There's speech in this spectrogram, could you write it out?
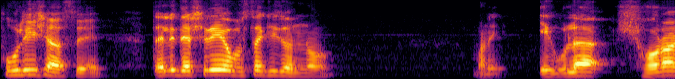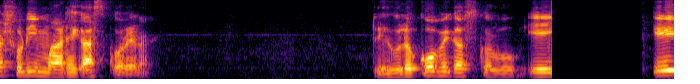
পুলিশ আছে তাহলে দেশের এই অবস্থা কি জন্য? মানে এগুলা সরাসরি মাঠে কাজ করে না। তো এগুলো কবে কাজ করব? এই এই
